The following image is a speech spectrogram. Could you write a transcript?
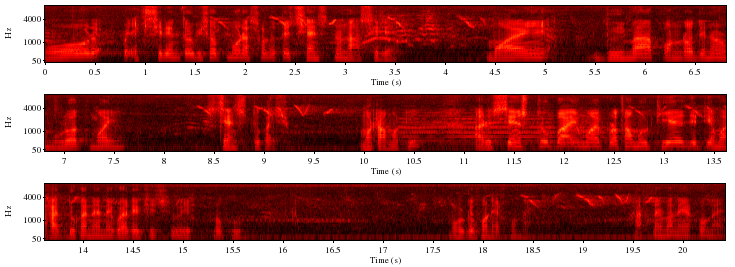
মোৰ এক্সিডেণ্টৰ পিছত মোৰ আচলতে চেঞ্জটো নাছিলে। মই দুই মাহ পোন্ধৰ দিনৰ মূৰত মই চেঞ্জটো পাইছোঁ মোটামুটি। আৰু চেঞ্জটো পাই মই প্ৰথম উঠিয়ে যেতিয়া মই হাত দুখন এনেকুৱা দেখিছোঁ এই প্ৰভু মোৰ দুখন একো নাই। হাত নাই মানে একো নাই।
